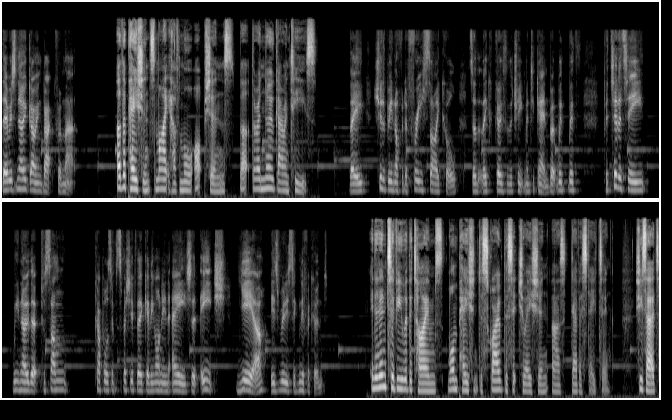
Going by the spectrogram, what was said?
there is no going back from that. Other patients might have more options, but there are no guarantees. They should have been offered a free cycle so that they could go through the treatment again. But with, with fertility, we know that for some couples, especially if they're getting on in age, that each year is really significant. In an interview with The Times, one patient described the situation as devastating. She said,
